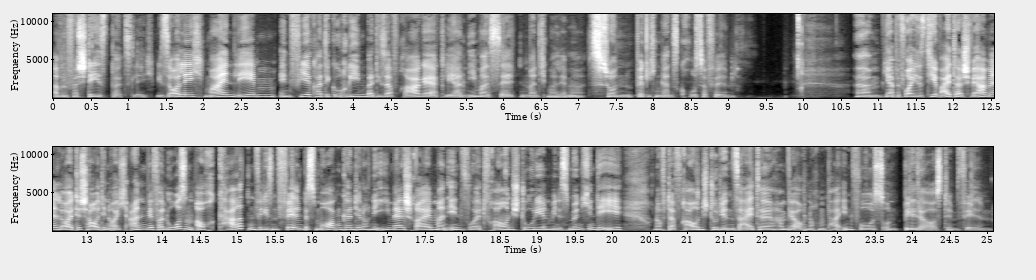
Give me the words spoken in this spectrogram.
aber du verstehst plötzlich. Wie soll ich mein Leben in vier Kategorien bei dieser Frage erklären? Niemals, selten, manchmal immer. Das ist schon wirklich ein ganz großer Film. Ähm, ja, bevor ich jetzt hier weiter schwärme, Leute, schaut ihn euch an. Wir verlosen auch Karten für diesen Film. Bis morgen könnt ihr noch eine E-Mail schreiben an info@frauenstudien-münchen.de und auf der Frauenstudienseite haben wir auch noch ein paar Infos und Bilder aus dem Film.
